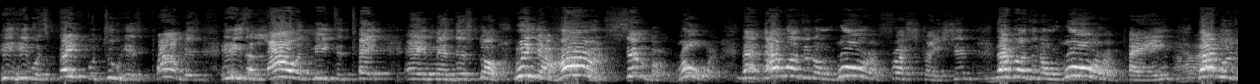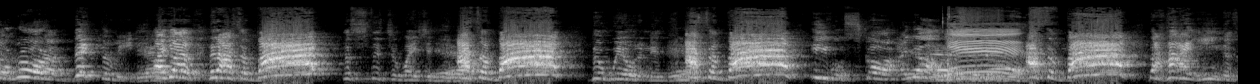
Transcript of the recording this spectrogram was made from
he, he was faithful to his promise and he's allowing me to take, amen, this storm. When you heard Simba roar, that, that wasn't a roar of frustration. That wasn't a roar of pain. That was a roar of victory. I got, uh, that I survived the situation. I survived the wilderness. I survived evil scar. Y'all, Yes. I survived the hyenas.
